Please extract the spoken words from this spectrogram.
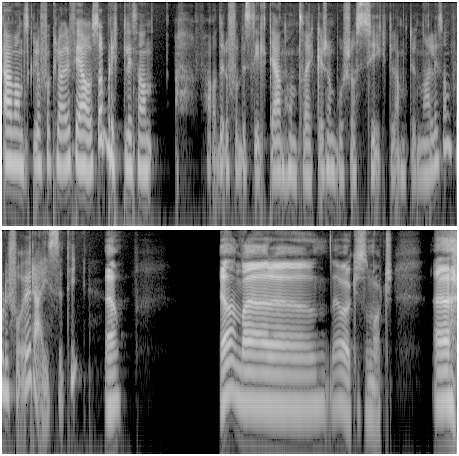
er vanskelig å forklare. For jeg har også blitt litt sånn «Ah, Fader, hvorfor bestilte jeg en håndverker som bor så sykt langt unna, liksom? For du får jo reisetid. ja. Ja, det, er, eh, det var jo ikke så smart. Eh,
